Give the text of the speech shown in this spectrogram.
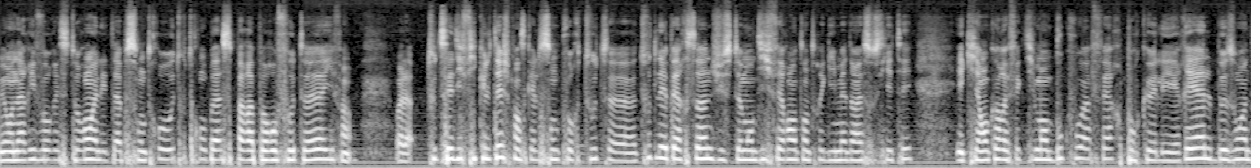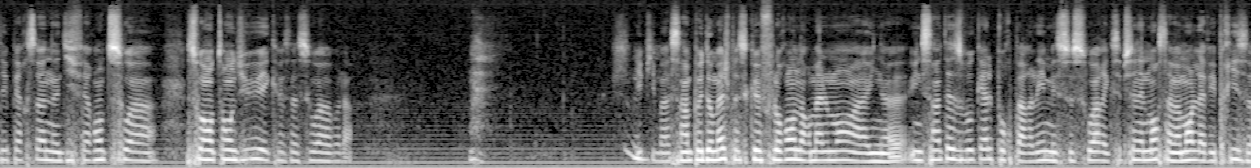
mais on arrive au restaurant et les tables sont trop hautes ou trop basses par rapport au fauteuil. Enfin, voilà, toutes ces difficultés, je pense qu'elles sont pour toutes, euh, toutes les personnes justement différentes entre guillemets dans la société et qu'il y a encore effectivement beaucoup à faire pour que les réels besoins des personnes différentes soient, soient entendus et que ça soit voilà. Et puis bah, c'est un peu dommage parce que Florent normalement a une, une synthèse vocale pour parler, mais ce soir exceptionnellement sa maman l'avait prise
